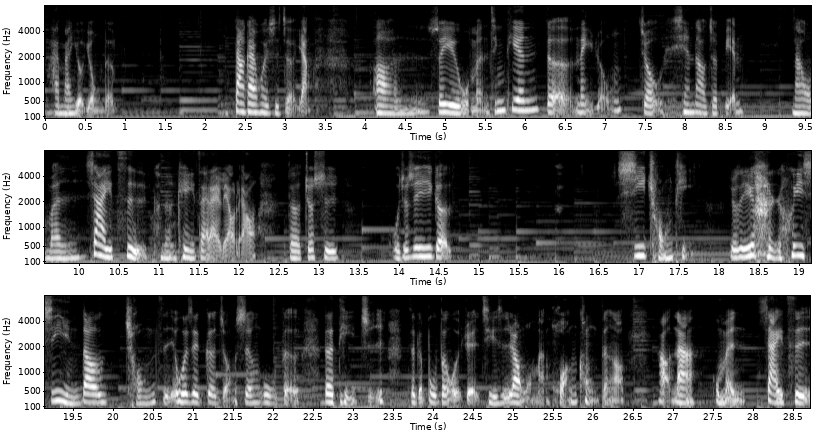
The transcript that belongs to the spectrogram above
还蛮有用的，大概会是这样。嗯，所以我们今天的内容就先到这边。那我们下一次可能可以再来聊聊的，就是我就是一个吸虫体，就是一个很容易吸引到。虫子或者各种生物的的体质，这个部分我觉得其实让我蛮惶恐的哦。好，那我们下一次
